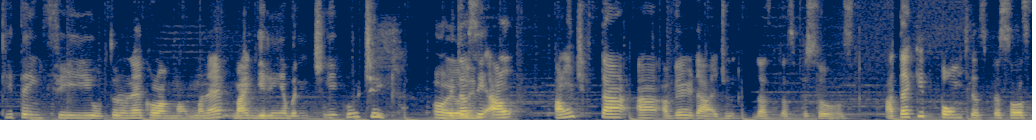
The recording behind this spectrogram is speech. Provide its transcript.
que tem filtro, né? Coloca uma, uma né, magrinha, bonitinha e curtir. Eu Então, assim, aon- aonde que tá a, a verdade das, das pessoas? Até que ponto que as pessoas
